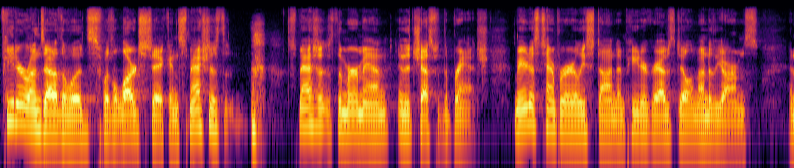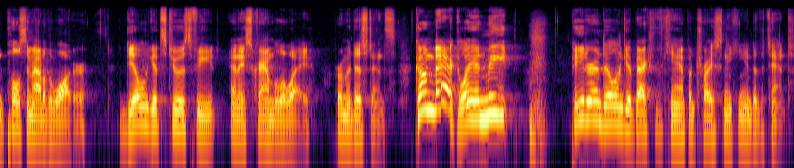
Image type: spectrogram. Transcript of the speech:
Peter runs out of the woods with a large stick and smashes the, smashes the merman in the chest with the branch. Mirren is temporarily stunned, and Peter grabs Dylan under the arms and pulls him out of the water. Dylan gets to his feet, and they scramble away from a distance. Come back, land meat! Peter and Dylan get back to the camp and try sneaking into the tent.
